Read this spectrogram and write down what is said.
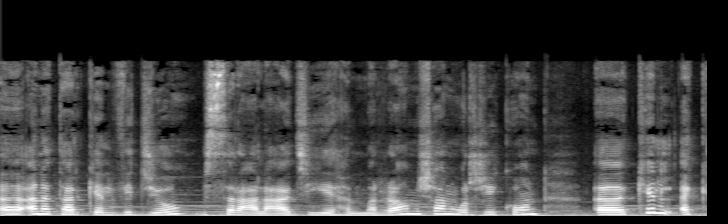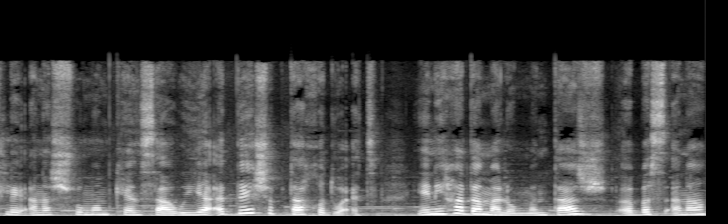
آه أنا تاركة الفيديو بالسرعة العادية هالمرة مشان ورجيكم آه كل أكلة أنا شو ممكن ساويها قديش بتاخد وقت. يعني هذا ما له منتج بس أنا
